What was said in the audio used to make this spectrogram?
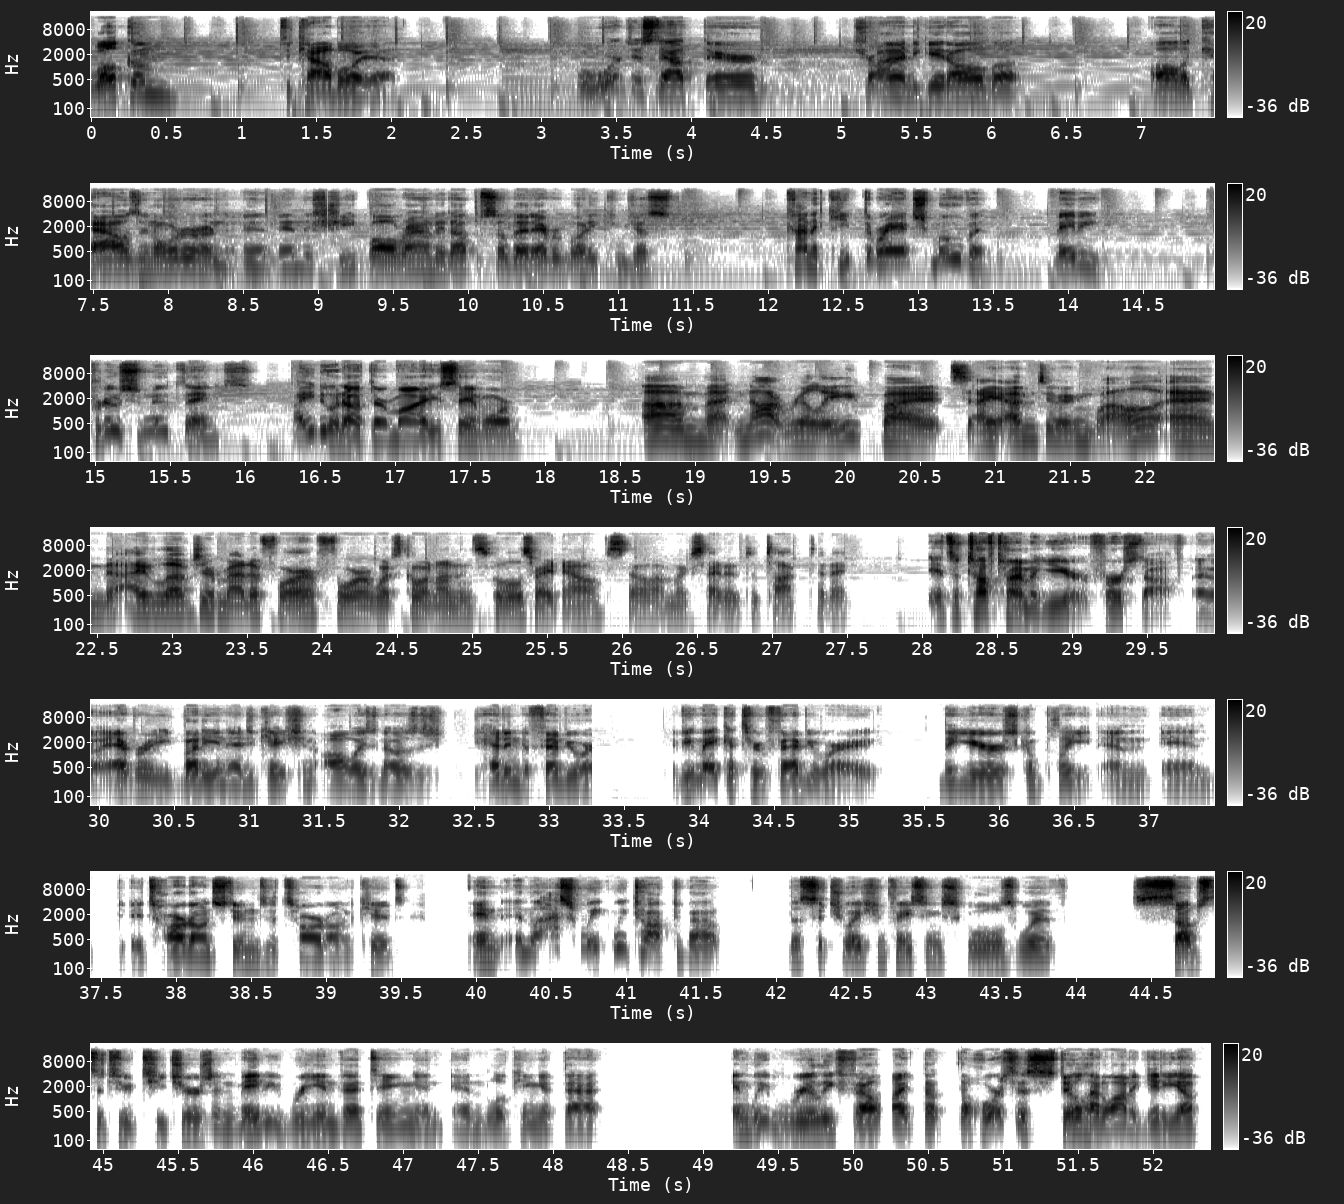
Welcome to Cowboy Ed. Well, we're just out there trying to get all the all the cows in order and, and, and the sheep all rounded up so that everybody can just kind of keep the ranch moving. Maybe produce some new things. How you doing out there, Maya? You staying warm? Um, not really, but I am doing well, and I loved your metaphor for what's going on in schools right now. So I'm excited to talk today. It's a tough time of year, first off. Uh, Everybody in education always knows as you head into February, if you make it through February, the year is complete and and it's hard on students, it's hard on kids. And and last week we talked about the situation facing schools with substitute teachers and maybe reinventing and and looking at that. And we really felt like the the horses still had a lot of giddy up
